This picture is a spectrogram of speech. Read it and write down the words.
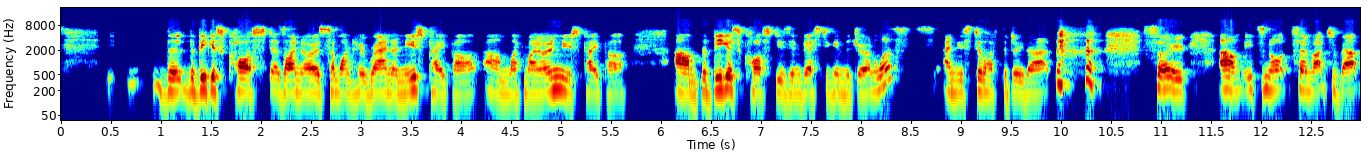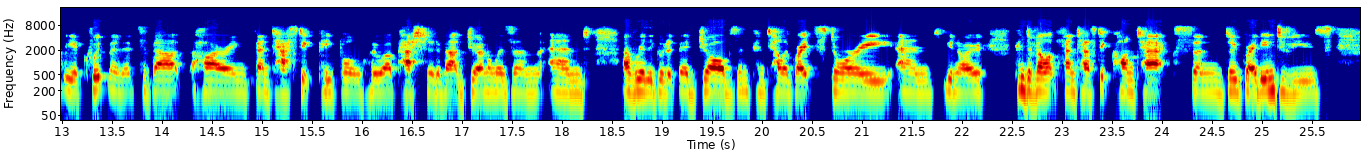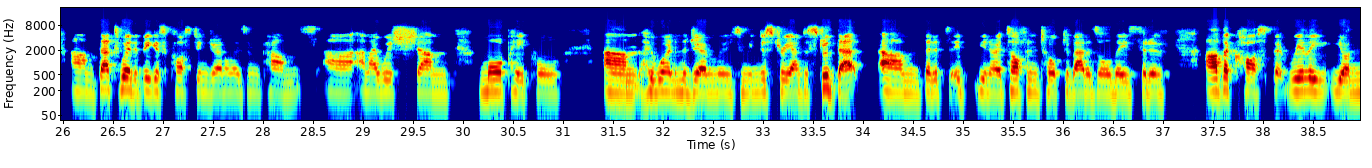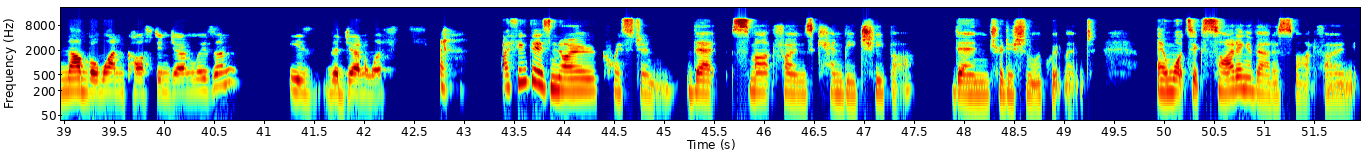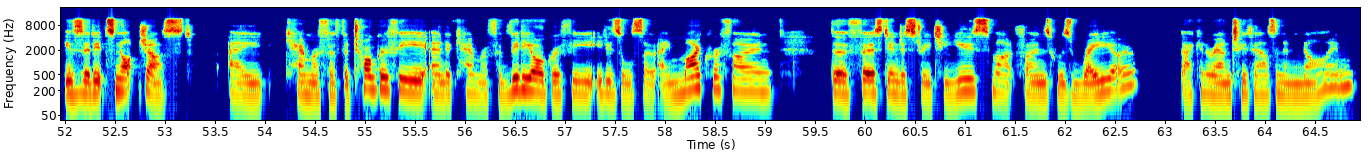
the the biggest cost, as I know, as someone who ran a newspaper, like my own newspaper, um, the biggest cost is investing in the journalists, and you still have to do that. So um, it's not so much about the equipment, it's about hiring fantastic people who are passionate about journalism and are really good at their jobs and can tell a great story and, you know, can develop fantastic contacts and do great interviews. Um, that's where the biggest cost in journalism comes. Uh, and I wish um, more people um, who weren't in the journalism industry understood that um, that it's it, you know it's often talked about as all these sort of other costs, but really your number one cost in journalism is the journalists. I think there's no question that smartphones can be cheaper than traditional equipment. And what's exciting about a smartphone is that it's not just a camera for photography and a camera for videography, it is also a microphone, the first industry to use smartphones was radio back in around 2009.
